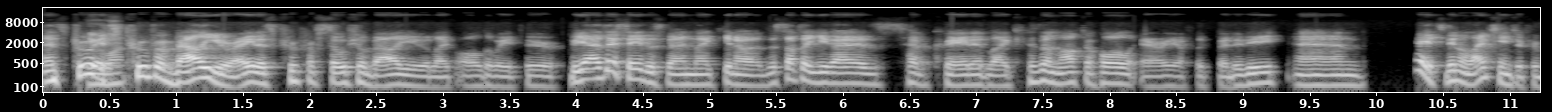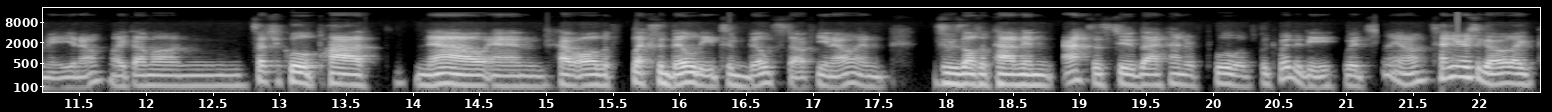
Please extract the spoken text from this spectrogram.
And it's proof You it's want- proof of value, right? It's proof of social value like all the way through. But yeah, as I say this, Ben, like, you know, the stuff that you guys have created like has unlocked a whole area of liquidity and hey, it's been a life changer for me, you know? Like I'm on such a cool path now and have all the flexibility to build stuff, you know, and as a result of having access to that kind of pool of liquidity, which, you know, 10 years ago, like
